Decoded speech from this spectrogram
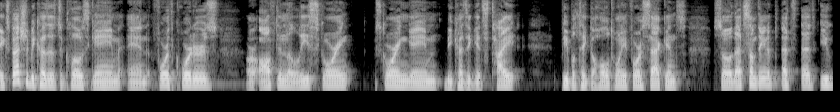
Especially because it's a close game and fourth quarters are often the least scoring scoring game because it gets tight. People take the whole 24 seconds. So that's something that's, that you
